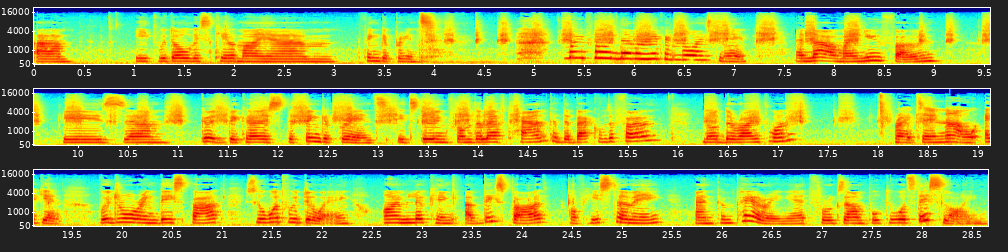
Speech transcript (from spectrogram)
um, it would always kill my um, fingerprints. My phone never recognized me. And now my new phone is um, good because the fingerprints it's doing from the left hand at the back of the phone not the right one. Right so now again we're drawing this part. So what we're doing I'm looking at this part of his tummy and comparing it for example towards this line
